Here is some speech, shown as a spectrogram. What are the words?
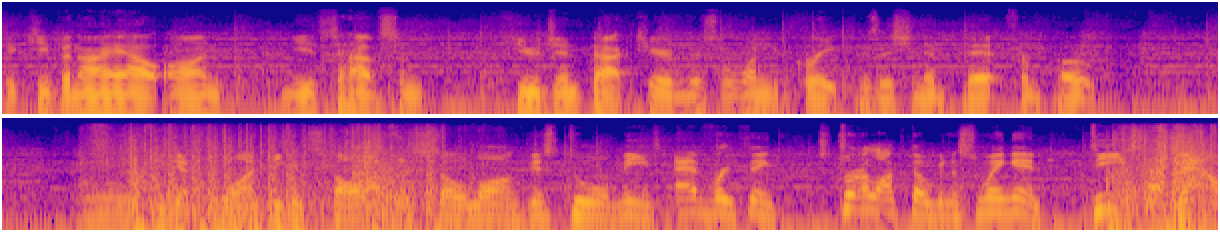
to keep an eye out on. Needs to have some huge impact here. And there's one great position in pit from Poke. He gets one. He can stall out for so long. This duel means everything. Strelok, though, going to swing in. Deast now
